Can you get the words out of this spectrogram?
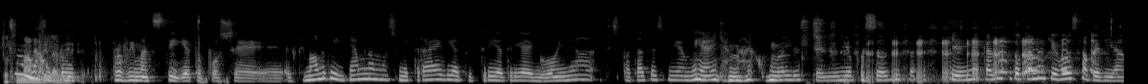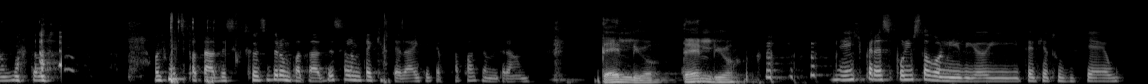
Το θυμάμαι Δεν έχω δηλαδή. προ- προβληματιστεί για το πώς... Ε... Θυμάμαι τη γιαγιά μου να μας μετράει δια του τρία-τρία εγγόνια τις πατάτες μία-μία για να έχουμε όλες την ίδια ποσότητα. και είναι κάτι που το κάνω και εγώ στα παιδιά μου αυτό. Όχι με τις πατάτες, ευτυχώς δεν τρώμε πατάτες, αλλά με τα κεφτεδάκια και αυτά πάντα μετράμε. Τέλειο, τέλειο. Ναι, έχει περάσει πολύ στο γονίδιο η τέτοια του δικαίου.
